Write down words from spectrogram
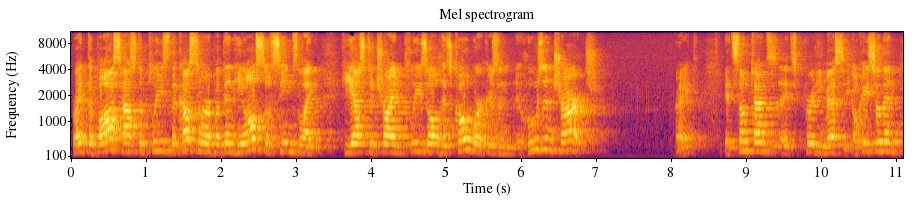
Right? The boss has to please the customer, but then he also seems like he has to try and please all his coworkers and who's in charge? Right? It's sometimes it's pretty messy. Okay, so then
